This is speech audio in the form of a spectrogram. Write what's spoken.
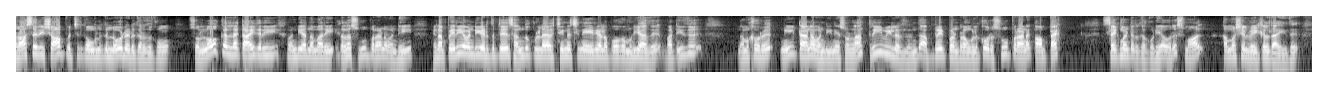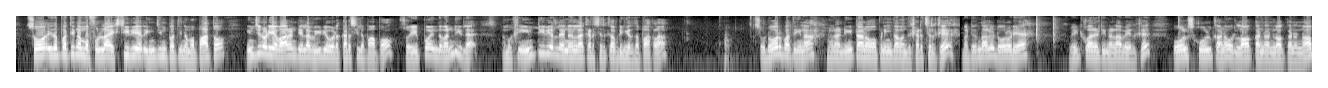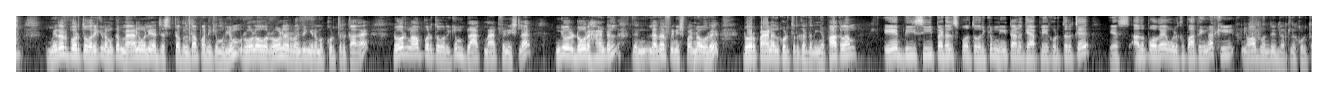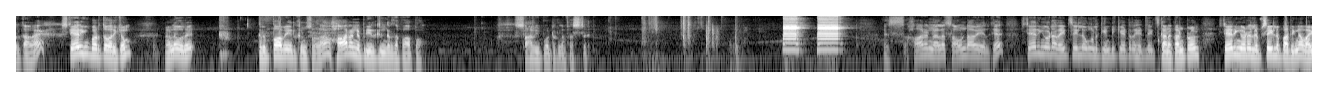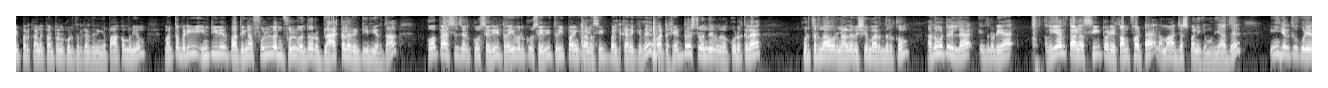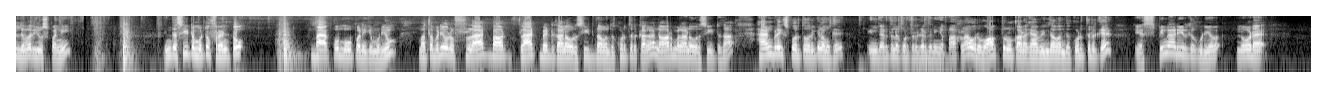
கிராசரி ஷாப் வச்சுருக்கவங்களுக்கு லோடு எடுக்கிறதுக்கும் ஸோ லோக்கலில் காய்கறி வண்டி அந்த மாதிரி இதெல்லாம் சூப்பரான வண்டி. ஏன்னா பெரிய வண்டி எடுத்துகிட்டு சந்துக்குள்ளே சின்ன சின்ன ஏரியாவில் போக முடியாது. பட் இது நமக்கு ஒரு நீட்டான வண்டினே சொல்லலாம். த்ரீ வீலர்லேருந்து அப்கிரேட் பண்ணுறவங்களுக்கு ஒரு சூப்பரான காம்பேக்ட் செக்மெண்ட் இருக்கக்கூடிய ஒரு ஸ்மால் கமர்ஷியல் வெஹிக்கிள் தான் இது. ஸோ இதை பற்றி நம்ம ஃபுல்லாக எக்ஸ்டீரியர் இன்ஜின் பற்றி நம்ம பார்த்தோம். இன்ஜினுடைய வாரண்டி எல்லாம் வீடியோவோட கடைசியில் பார்ப்போம். ஸோ இப்போ இந்த வண்டியில் நமக்கு இன்டீரியரில் என்னெல்லாம் கிடச்சிருக்கு அப்படிங்கிறத பார்க்கலாம். ஸோ டோர் பார்த்தீங்கன்னா நல்லா நீட்டான ஓப்பனிங் தான் வந்து கிடச்சிருக்கு. பட் இருந்தாலும் டோருடைய வெயிட் குவாலிட்டி நல்லாவே இருக்குது ஓல்ட் ஸ்கூலுக்கான ஒரு lock and unlock and knob mirror பொறுத்த வரைக்கும் நமக்கு மேனுவலி அட்ஜஸ்டபிள் தான் பண்ணிக்க முடியும். ரோல் ஓவர் ரோலர் வந்து இங்கே நமக்கு கொடுத்துருக்காங்க. டோர் நாப் பொறுத்த வரைக்கும் பிளாக் மேட் ஃபினிஷில் இங்கே ஒரு door handle then leather finish பண்ண ஒரு டோர் பேனல் கொடுத்துருக்கிறது. நீங்கள் பார்க்கலாம். ஏபிசி பெடல்ஸ் பொறுத்த வரைக்கும் நீட்டான கேப்லேயே கொடுத்துருக்கு. எஸ் அது போக உங்களுக்கு பார்த்தீங்கன்னா கீ நாப் வந்து இந்த இடத்துல கொடுத்துருக்காங்க. ஸ்டேரிங் பொறுத்த வரைக்கும் நல்ல ஒரு grip-ஆவே இருக்குன்னு சொல்லலாம். ஹாரன் எப்படி இருக்குங்கிறத பார்ப்போம். சாவி போட்டுக்கலாம் ஃபஸ்ட்டு எஸ் ஹாரன் நல்லா சவுண்டாகவே இருக்குது ஸ்டேரிங்கோட ரைட் சைடில் உங்களுக்கு இண்டிகேட்டர் ஹெட்லைட்ஸ்க்கான கண்ட்ரோல் ஸ்டேரிங்கோட லெஃப்ட் சைடில் பார்த்தீங்கன்னா வைப்பருக்கான கண்ட்ரோல் கொடுத்துருக்கிறது நீங்கள் பார்க்க முடியும். மற்றபடி இன்டீரியர் பார்த்தீங்கன்னா ஃபுல் அண்ட் ஃபுல் வந்து ஒரு பிளாக் கலர் இன்டீரியர் தான். கோ பேசஞ்சருக்கும் சரி டிரைவருக்கும் சரி த்ரீ பாயிண்ட்கான சீட் பெல்ட் கிடைக்குது. பட் ஹெட் ரெஸ்ட் வந்து இவங்க கொடுக்கல. கொடுத்துருந்தா ஒரு நல்ல விஷயமா இருந்திருக்கும். அது மட்டும் இல்லை இதனுடைய ரியர்க்கான சீட்டோடைய கம்ஃபர்ட்டை நம்ம அட்ஜஸ்ட் பண்ணிக்க முடியாது. இங்கே இருக்கக்கூடிய லிவர் யூஸ் பண்ணி இந்த சீட்டை மட்டும் ஃப்ரண்ட்டும் பேக்கும் மூவ் பண்ணிக்க முடியும். மற்றபடி ஒரு ஃப்ளாட் பாட் ஃப்ளாட் பெட்டுக்கான ஒரு சீட்டு தான் வந்து கொடுத்துருக்காங்க. நார்மலான ஒரு சீட்டு தான். ஹேண்ட் பிரேக்ஸ் பொறுத்த வரைக்கும் நமக்கு இந்த இடத்துல கொடுத்துருக்கிறது நீங்கள் பார்க்கலாம். ஒரு வாக் த்ரூக்கான கேபின் தான் வந்து கொடுத்துருக்கு. எஸ் பின்னாடி இருக்கக்கூடிய லோடை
